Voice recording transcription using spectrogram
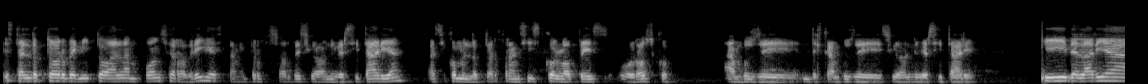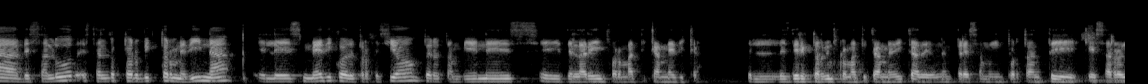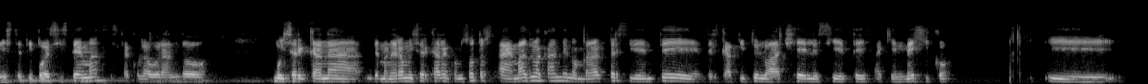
Está el doctor Benito Alan Ponce Rodríguez, también profesor de Ciudad Universitaria, así como el doctor Francisco López Orozco, ambos de, del campus de Ciudad Universitaria. Y del área de salud está el doctor Víctor Medina, él es médico de profesión, pero también es eh, del área de informática médica. Él es director de informática médica de una empresa muy importante que desarrolla este tipo de sistemas. Está colaborando muy cercana, de manera muy cercana con nosotros. Además, lo acaban de nombrar presidente del capítulo HL7 aquí en México. Y,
